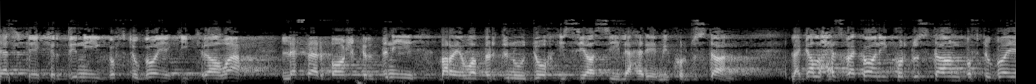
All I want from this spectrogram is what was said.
دەستپێکردنی گفتوگۆیەکی کراوە لەسەر باشکردنی بەڕێوەبردن و دۆخی سیاسی لە هەرێمی کوردستان. لەگەڵ حزبەکانی کوردستان گفتوگۆی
